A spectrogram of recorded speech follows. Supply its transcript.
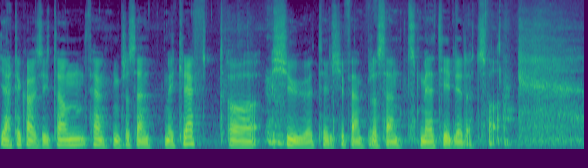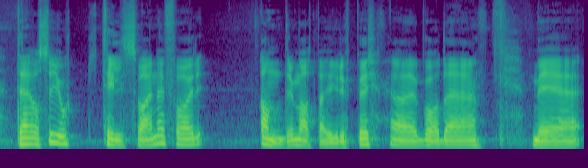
hjerte-karsykdom, 15% med kreft og 20-25% med tidlig dødsfall. Det er også gjort tilsvarende for andre matvaregrupper, eh, både med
